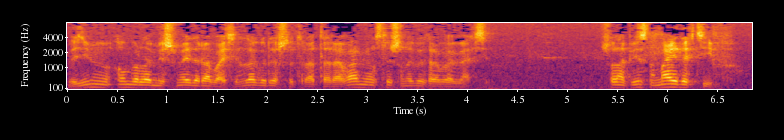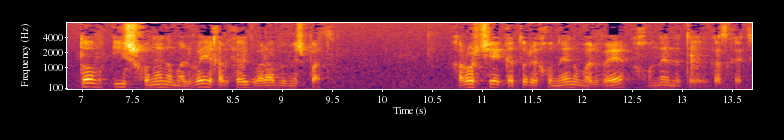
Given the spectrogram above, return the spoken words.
Зимний номер Мишмей Дараваси. Иногда говорил, что это Таравами, он слышал, иногда говорит Равамяси. Что написано? Майдактив. Тов иш хонену мальве и халькалит варабу мишпат. Хороший человек, который хонену мальве. Хонен это, как сказать?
